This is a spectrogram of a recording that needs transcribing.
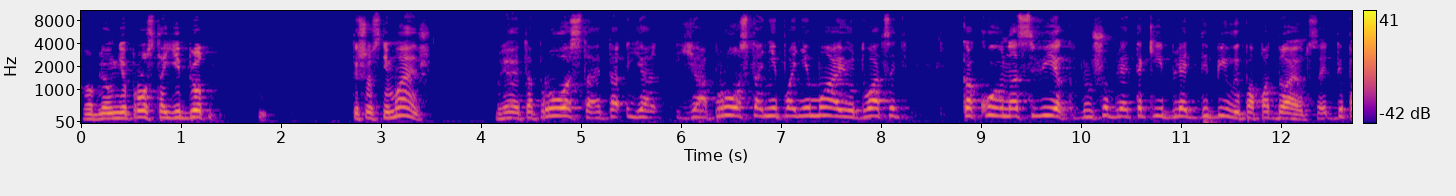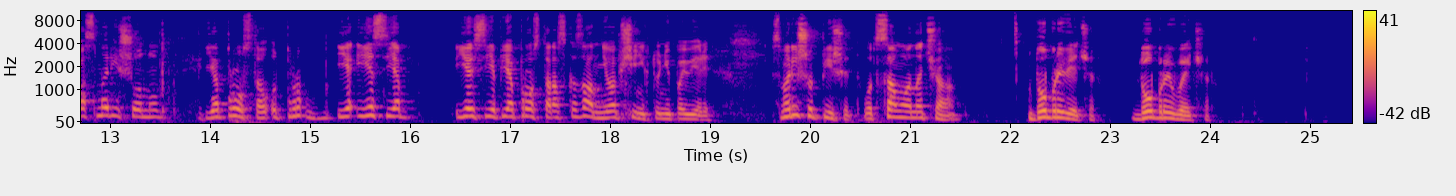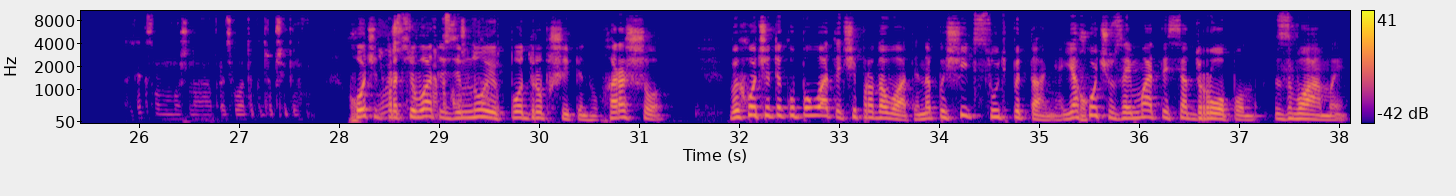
Сука, бля, он мне просто ебет. Ты что, снимаешь? Бля, это просто, это я, я просто не понимаю, 20... Какой у нас век? Ну что, блядь, такие, блядь, дебилы попадаются. Ты посмотри, что ну... Я просто... Вот, про- я, если я... Если б я просто рассказал, мне вообще никто не поверит. Смотри, что пишет. Вот с самого начала. Добрый вечер. Добрый вечер. Як з вами можна працювати по дропшипінгу? Хочуть працювати зі мною по дропшипінгу. Хорошо. Ви хочете купувати чи продавати? Напишіть суть питання. Я хочу займатися дропом з вами.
